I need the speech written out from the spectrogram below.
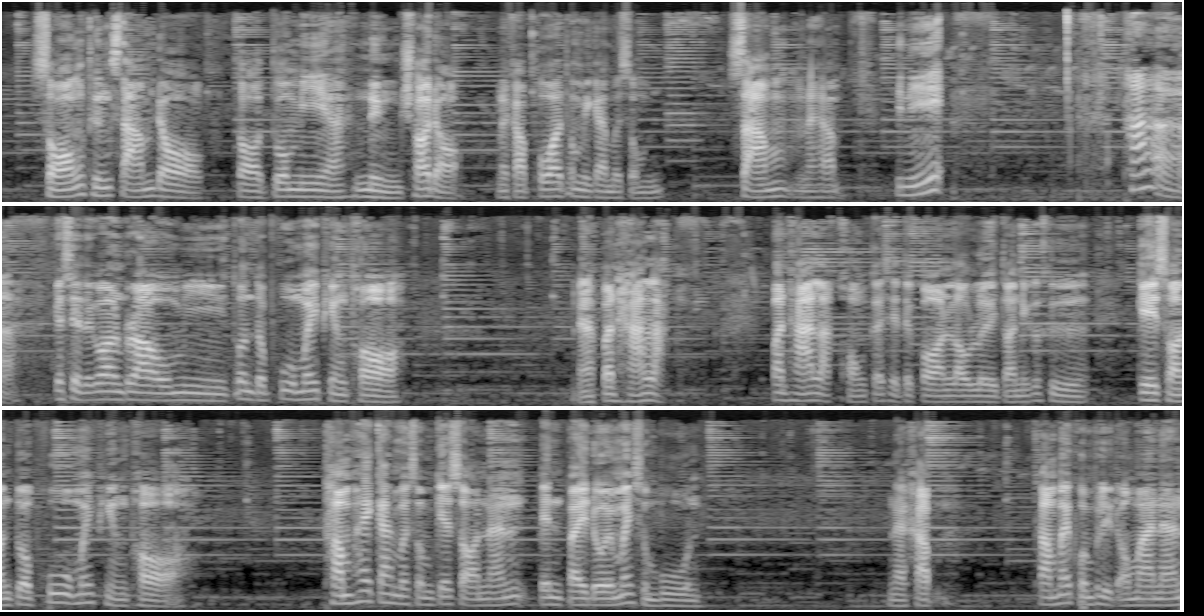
2-3 ดอกต่อตัวเมีย 1 ช่อดอก นะครับ เพราะว่าต้องมีการผสมซ้ำนะครับ ทีนี้ ถ้าเกษตรกรเรามีต้นตัวผู้ไม่เพียงพอนะปัญหาหลักปัญหาหลักของเกษตรกรเราเลยตอนนี้ก็คือ เกสรตัวผู้ไม่เพียงพอทำให้การผสมเกสรนั้นเป็นไปโดยไม่สมบูรณ์นะครับทำให้ผลผลิตออกมานั้น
